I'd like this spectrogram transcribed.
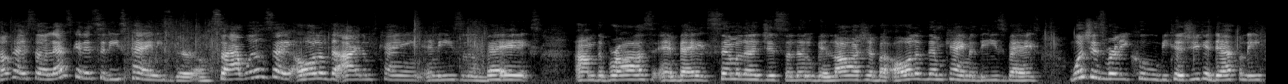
Okay, so let's get into these panties, girl. So I will say all of the items came in these little bags. Um, the bras and bags similar, just a little bit larger, but all of them came in these bags, which is really cool because you can definitely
